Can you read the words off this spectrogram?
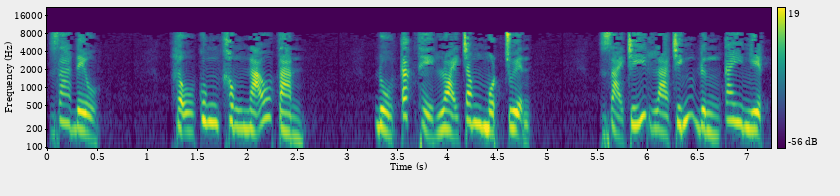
Ra đều. Hậu cung không não tàn. Đủ các thể loại trong một chuyện. Giải trí là chính đừng cay nghiệt.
